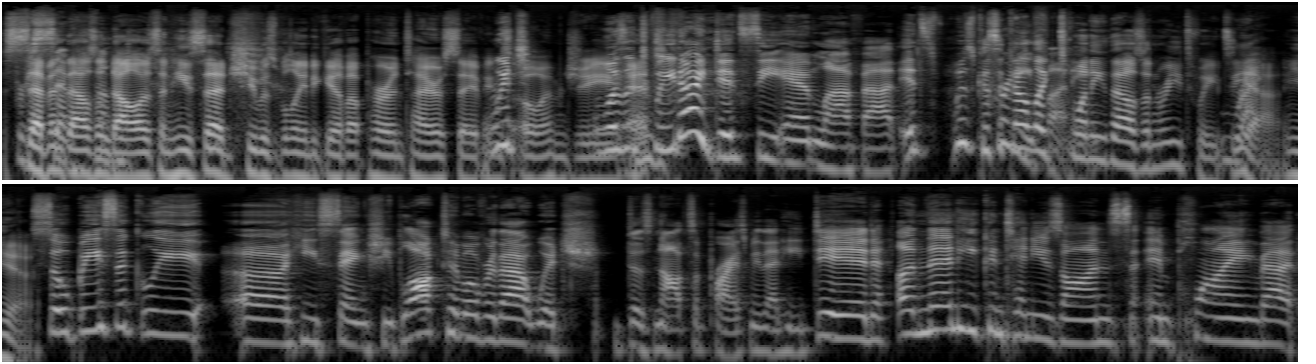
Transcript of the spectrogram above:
seven thousand dollars, and he said she was willing to give up her entire savings. Which OMG. was a And- tweet I did see and laugh at. It was because it got like funny. twenty thousand retweets. Right. Yeah, yeah. So basically, uh, he's saying she blocked him over that, which does not surprise me that he did. And then he continues on, implying that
